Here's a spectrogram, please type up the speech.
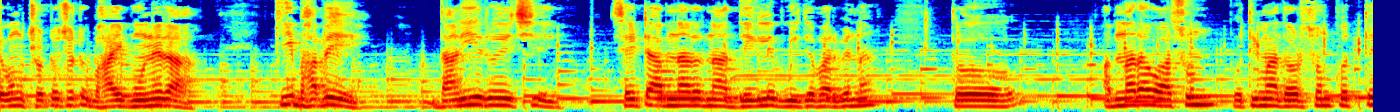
এবং ছোট ছোট ভাই বোনেরা কীভাবে দাঁড়িয়ে রয়েছে, সেটা আপনারা না দেখলে বুঝতে পারবেন না। তো আপনারাও আসুন, প্রতিমা দর্শন করতে।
